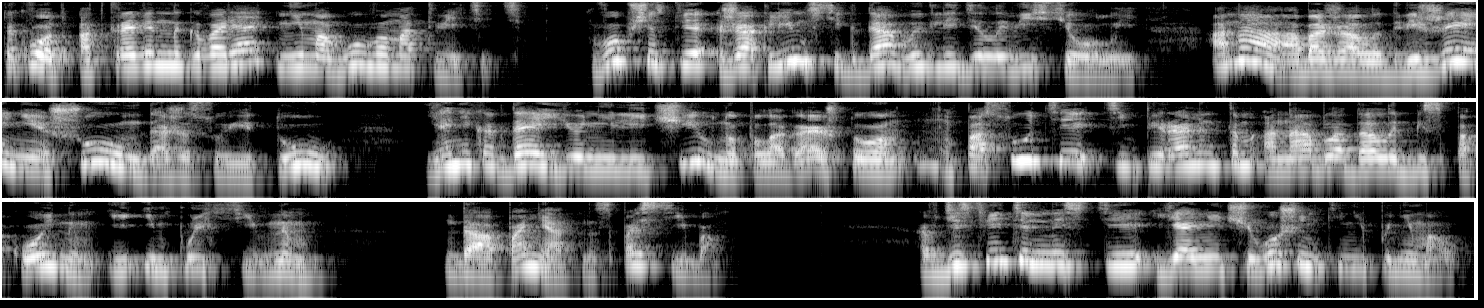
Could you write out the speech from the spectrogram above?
Так вот, откровенно говоря, не могу вам ответить. В обществе Жаклин всегда выглядела веселой. Она обожала движение, шум, даже суету. Я никогда ее не лечил, но полагаю, что, по сути, темпераментом она обладала беспокойным и импульсивным. Да, понятно, спасибо. В действительности я ничегошеньки не понимал.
